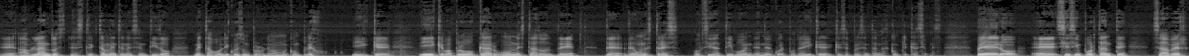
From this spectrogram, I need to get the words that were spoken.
eh, hablando estrictamente en el sentido metabólico, es un problema muy complejo y que, y que va a provocar un estado de, de, un estrés oxidativo en, el cuerpo, de ahí que, se presentan las complicaciones. Pero eh, sí es importante saber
